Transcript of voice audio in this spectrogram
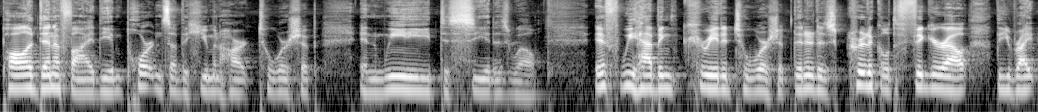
Paul identified the importance of the human heart to worship, and we need to see it as well. If we have been created to worship, then it is critical to figure out the right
